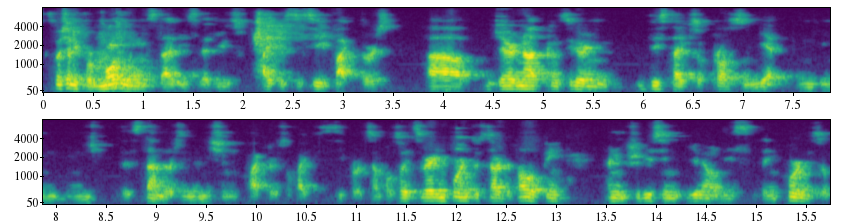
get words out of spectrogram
especially for modeling studies that use IPCC factors, uh, they're not considering these types of processing yet in, in, in the standards the emission factors of IPCC, for example. So it's very important to start developing and introducing, you know, this, the importance of,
